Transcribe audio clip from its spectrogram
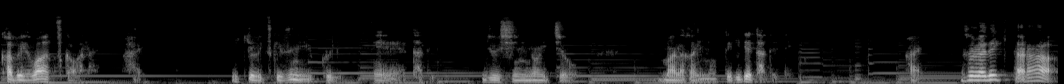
壁は使わない。はい。勢いつけずにゆっくり、えー、立て、重心の位置を真ん中に持ってきて立てていく。はい。それができたら、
